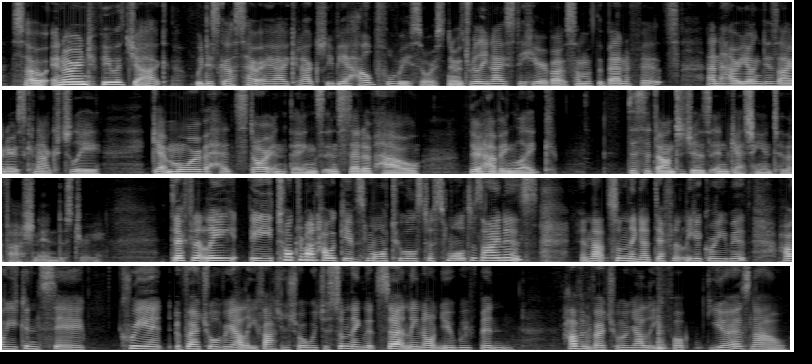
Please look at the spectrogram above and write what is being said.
So, in our interview with Jack, we discussed how AI could actually be a helpful resource, and it was really nice to hear about some of the benefits and how young designers can actually get more of a head start in things instead of how they're having like disadvantages in getting into the fashion industry. Definitely. He talked about how it gives more tools to small designers, and that's something I definitely agree with. How you can say create a virtual reality fashion show, which is something that's certainly not new. We've been having virtual reality for years now,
